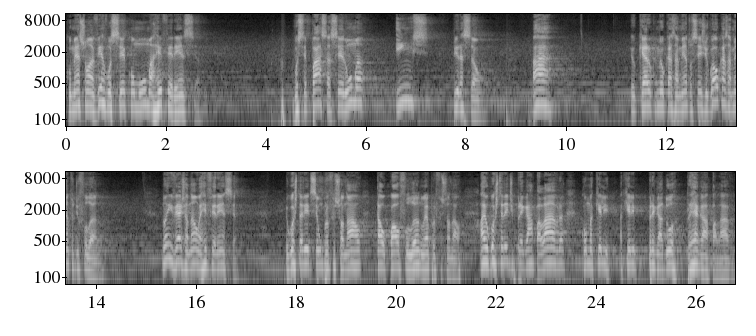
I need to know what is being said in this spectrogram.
começam a ver você como uma referência você passa a ser uma inspiração. Ah, eu quero que o meu casamento seja igual ao casamento de Fulano. Não é inveja, não, é referência. Eu gostaria de ser um profissional tal qual Fulano é profissional. Ah, eu gostaria de pregar a palavra como aquele, aquele pregador prega a palavra.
